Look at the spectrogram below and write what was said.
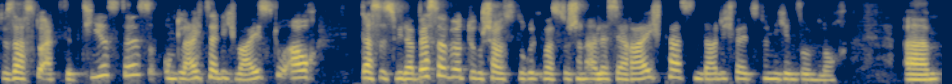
Du sagst, du akzeptierst es und gleichzeitig weißt du auch, dass es wieder besser wird. Du schaust zurück, was du schon alles erreicht hast und dadurch fällst du nicht in so ein Loch. Ähm,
